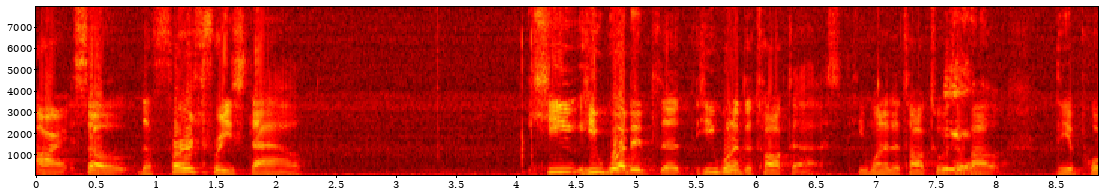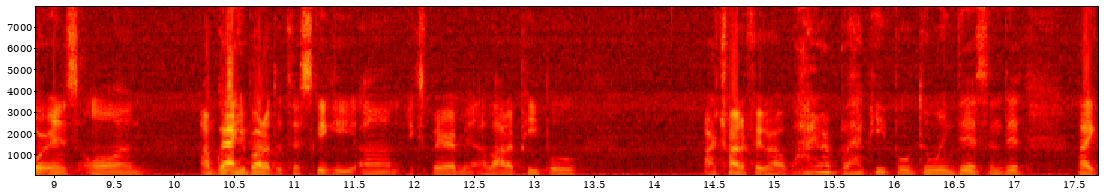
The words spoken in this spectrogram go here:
All right, so the first freestyle, he he wanted to he wanted to talk to us. He wanted to talk to us Yeah. about the importance on. I'm glad he brought up the Tuskegee um, experiment. A lot of people are trying to figure out why are black people doing this and this. Like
